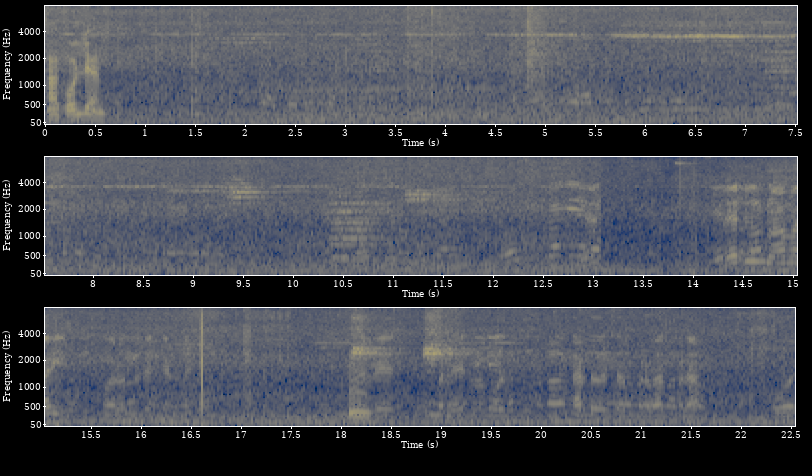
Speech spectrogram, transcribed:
हाँ खोल लिया महामारी कोरोना संकट में प्रदेश में बहुत अर्थव्यवस्था प्रभाव पड़ा और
